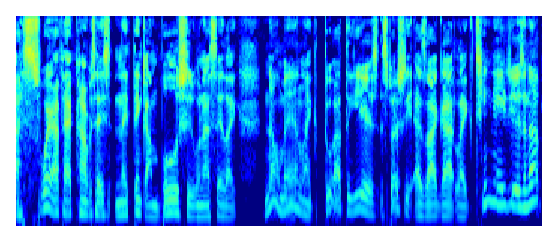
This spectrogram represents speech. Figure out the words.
I swear I've had conversations and they think I'm bullshit when I say like, no man. Like throughout the years, especially as I got like teenage years and up,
